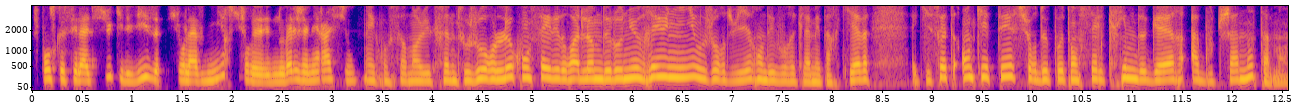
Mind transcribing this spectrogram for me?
je pense que c'est là-dessus qu'il vise sur l'avenir, sur les nouvelles générations. Et concernant l'Ukraine toujours, le Conseil des droits de l'homme de l'ONU réunit aujourd'hui, rendez-vous réclamé par Kiev, qui souhaite enquêter sur de potentiels crimes de guerre à Boutcha notamment.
